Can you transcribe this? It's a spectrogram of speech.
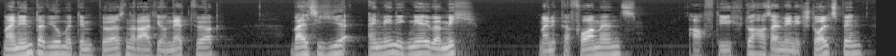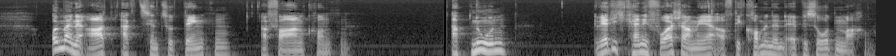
Mein Interview mit dem Börsenradio Network, weil Sie hier ein wenig mehr über mich, meine Performance, auf die ich durchaus ein wenig stolz bin, und meine Art, Aktien zu denken, erfahren konnten. Ab nun werde ich keine Vorschau mehr auf die kommenden Episoden machen,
